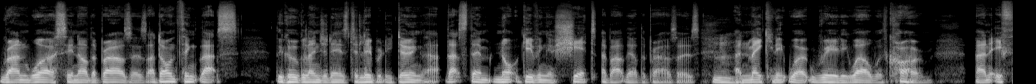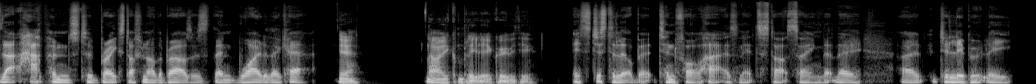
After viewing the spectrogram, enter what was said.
ran worse in other browsers, I don't think that's the Google engineers deliberately doing that. That's them not giving a shit about the other browsers mm. and making it work really well with Chrome. And if that happens to break stuff in other browsers, then why do they care? Yeah. No, I completely agree with you it's just a little bit tinfoil hat, isn't it, to start saying that they are deliberately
